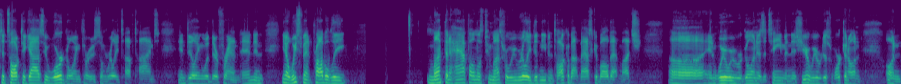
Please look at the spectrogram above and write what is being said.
to talk to guys who were going through some really tough times in dealing with their friend. And and you know, we spent probably month and a half, almost two months, where we really didn't even talk about basketball that much, uh, and where we were going as a team. And this year, we were just working on on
